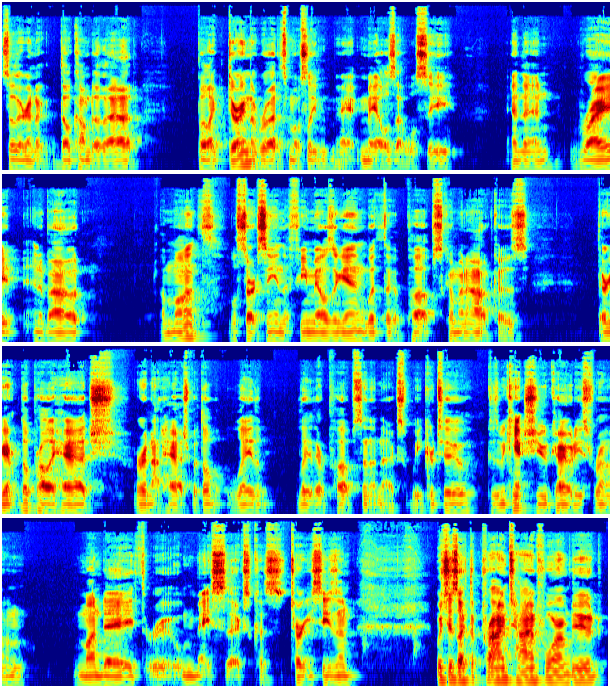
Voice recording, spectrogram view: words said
so they're going to they'll come to that. But like during the rut it's mostly ma- males that we'll see. And then right in about a month we'll start seeing the females again with the pups coming out because they're getting they'll probably hatch or not hatch, but they'll lay the lay their pups in the next week or two because we can't shoot coyotes from Monday through May 6th because turkey season, which is like the prime time for them, dude.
